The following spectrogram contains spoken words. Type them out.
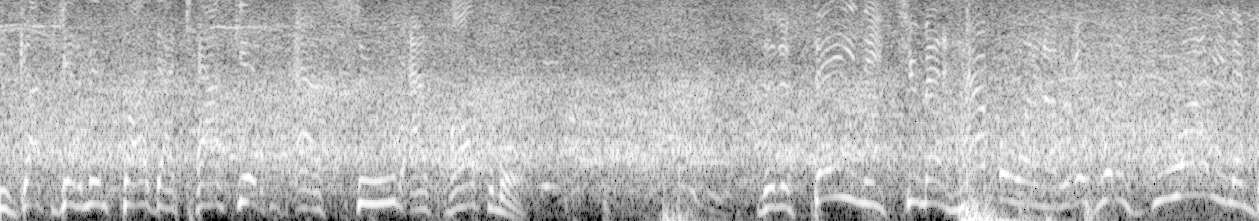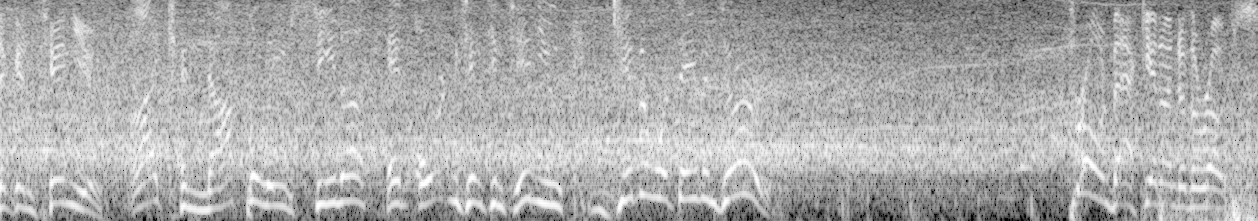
He's got to get him inside that casket as soon as possible. The disdain these two men have for one another is what is driving them to continue. I cannot believe Cena and Orton can continue given what they've endured. Thrown back in under the ropes.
